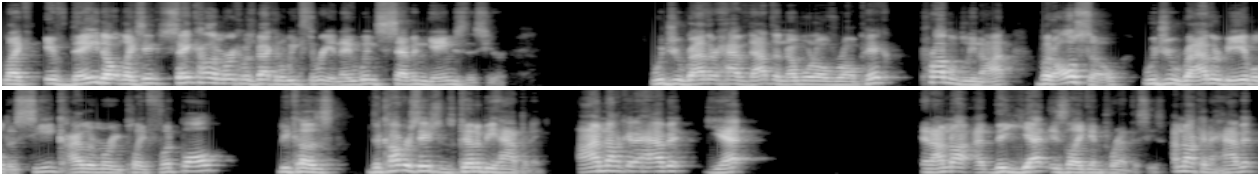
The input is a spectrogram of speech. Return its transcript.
Like if they don't, like say, say Kyler Murray comes back in week three and they win seven games this year, would you rather have that the number one overall pick? Probably not. But also, would you rather be able to see Kyler Murray play football? Because the conversation is going to be happening. I'm not going to have it yet. And I'm not, the yet is like in parentheses. I'm not going to have it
